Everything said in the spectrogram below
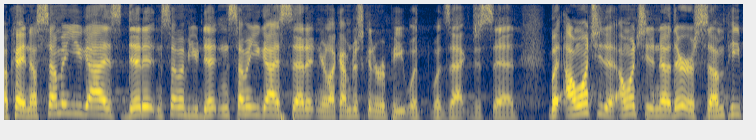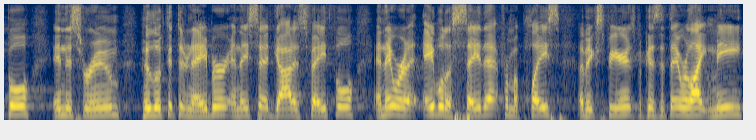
Okay, now some of you guys did it and some of you didn't. Some of you guys said it and you're like, I'm just gonna repeat what, what Zach just said. But I want you to I want you to know there are some people in this room who looked at their neighbor and they said God is faithful, and they were able to say that from a place of experience because if they were like me,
